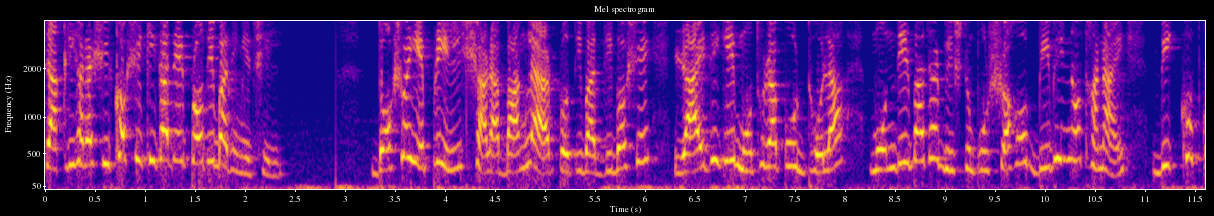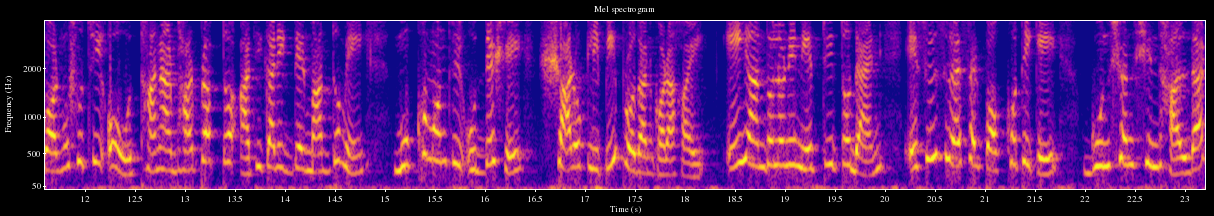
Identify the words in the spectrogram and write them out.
চাকরিহারা শিক্ষক শিক্ষিকাদের প্রতিবাদী মিছিল। দশই এপ্রিল সারা বাংলার প্রতিবাদ দিবসে রায়দিঘি, মথুরাপুর, ঢোলা, মন্দিরবাজার, বিষ্ণুপুর সহ বিভিন্ন থানায় বিক্ষোভ কর্মসূচি ও থানার ভারপ্রাপ্ত আধিকারিকদের মাধ্যমে মুখ্যমন্ত্রীর উদ্দেশ্যে স্মারকলিপি প্রদান করা হয়। এই আন্দোলনে নেতৃত্ব দেন এসইউসিএসের পক্ষ থেকে গুনশন সিং হালদার,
